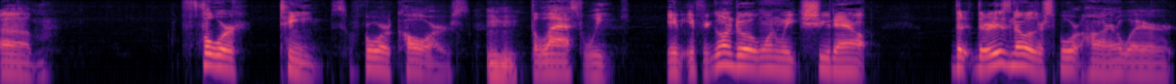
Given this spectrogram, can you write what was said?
um four teams, four cars the last week. If if you're going to do a one week shootout, there there is no other sport hunter where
